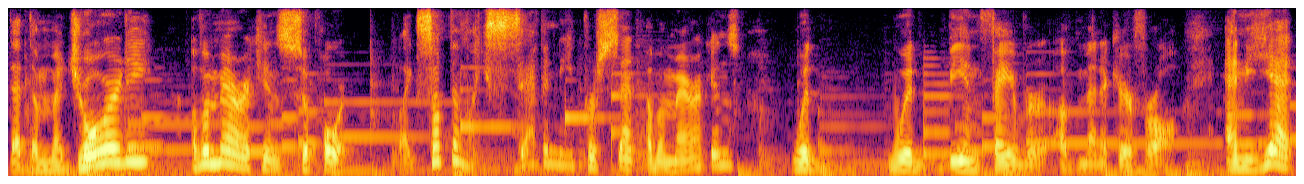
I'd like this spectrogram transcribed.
that the majority of Americans support. Like something like 70% of Americans would would be in favor of Medicare for all. And yet,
